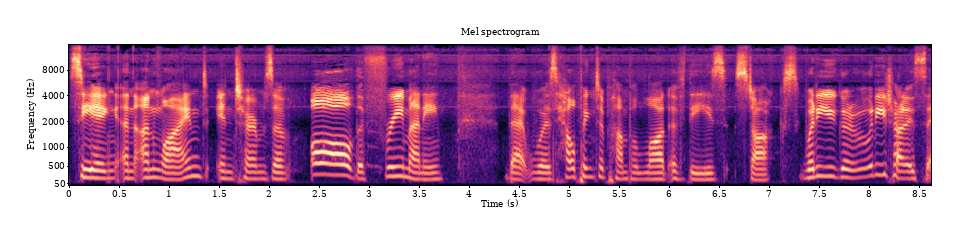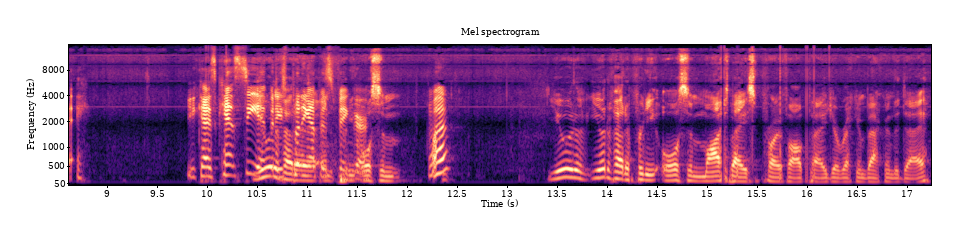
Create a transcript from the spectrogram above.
seeing an unwind in terms of all the free money that was helping to pump a lot of these stocks. What are you going? What are you trying to say? You guys can't see it, but he's putting a, up his finger. Awesome. What? You would have you would have had a pretty awesome MySpace profile page, I reckon, back in the day.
